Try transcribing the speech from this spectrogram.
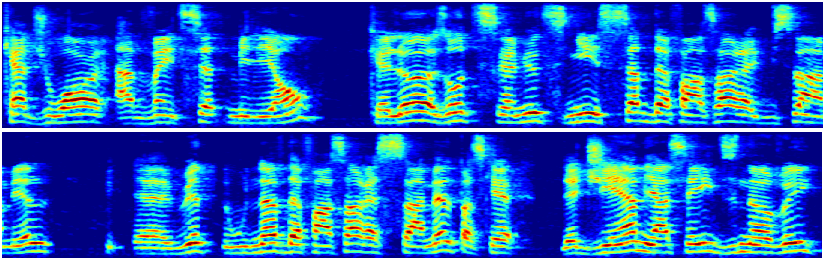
quatre joueurs à 27 millions que là, eux autres, il serait mieux de signer sept défenseurs à 800 000, euh, 8 ou neuf défenseurs à 600 000 parce que le GM, il a essayé d'innover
